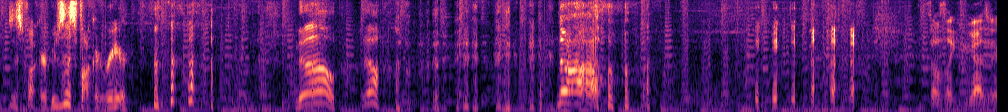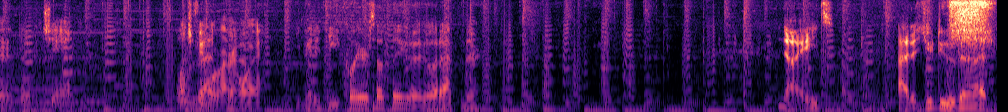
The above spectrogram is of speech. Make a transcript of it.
Who's this fucker? Who's this fucker? Right here. no! No! No! Sounds like you guys are in a bit of a jam. A bunch of people that running away. You made a decoy or something? Like, What happened there? Knight? How did you do that?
